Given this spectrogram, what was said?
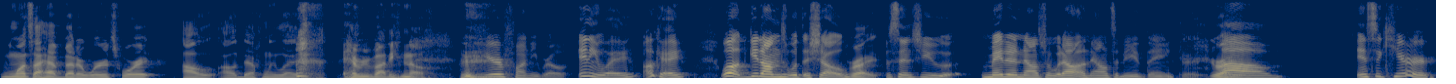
once I have better words for it, I'll I'll definitely let everybody know. You're funny, bro. Anyway, okay. Well, get on with the show. right. Since you made an announcement without announcing anything. Right. Um, Insecure.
